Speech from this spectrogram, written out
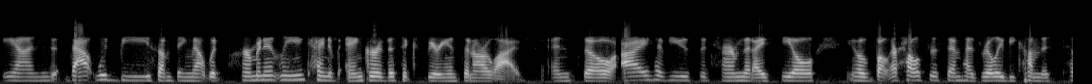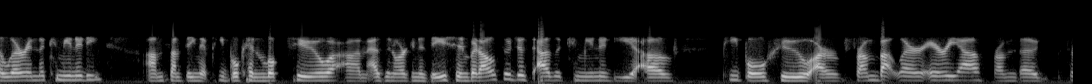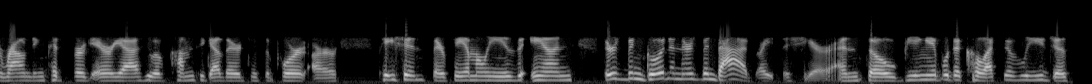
and that would be something that would permanently kind of anchor this experience in our lives. And so I have used the term that I feel, you know, Butler Health System has really become this pillar in the community, um, something that people can look to um, as an organization, but also just as a community of people who are from Butler area, from the surrounding Pittsburgh area, who have come together to support our patients, their families, and there's been good and there's been bad right this year. And so being able to collectively just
